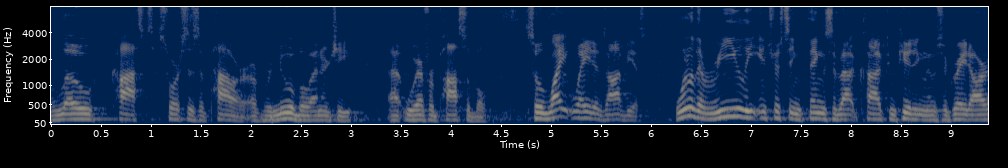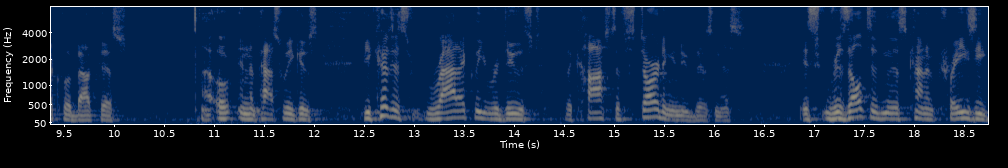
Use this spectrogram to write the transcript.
low-cost sources of power, of renewable energy uh, wherever possible. So lightweight is obvious. One of the really interesting things about cloud computing, there was a great article about this uh, in the past week, is because it's radically reduced the cost of starting a new business, it's resulted in this kind of crazy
